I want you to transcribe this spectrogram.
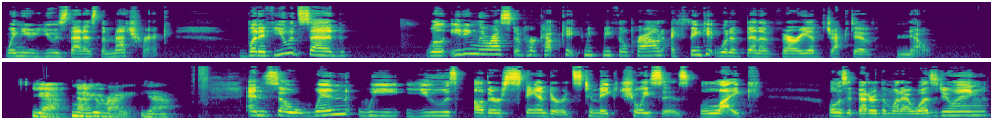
when you use that as the metric. But if you had said, Will eating the rest of her cupcake make me feel proud? I think it would have been a very objective no. Yeah, no, you're right. Yeah. And so when we use other standards to make choices like, well, is it better than what I was doing?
